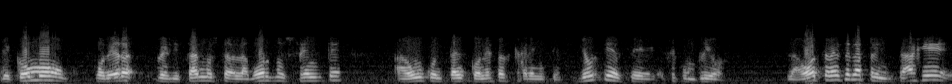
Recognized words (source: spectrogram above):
de cómo poder realizar nuestra labor docente aún con, con estas carencias. Yo creo que se cumplió. La otra es el aprendizaje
